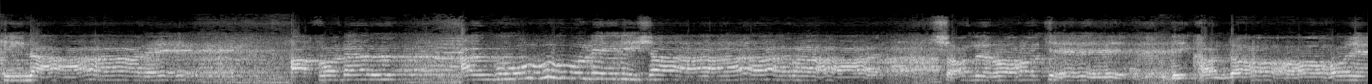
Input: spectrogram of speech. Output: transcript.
কিনারে আপনার আঙ্গুলের ইশারায় চন্দ্রকে দ্বিখণ্ড হয়ে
